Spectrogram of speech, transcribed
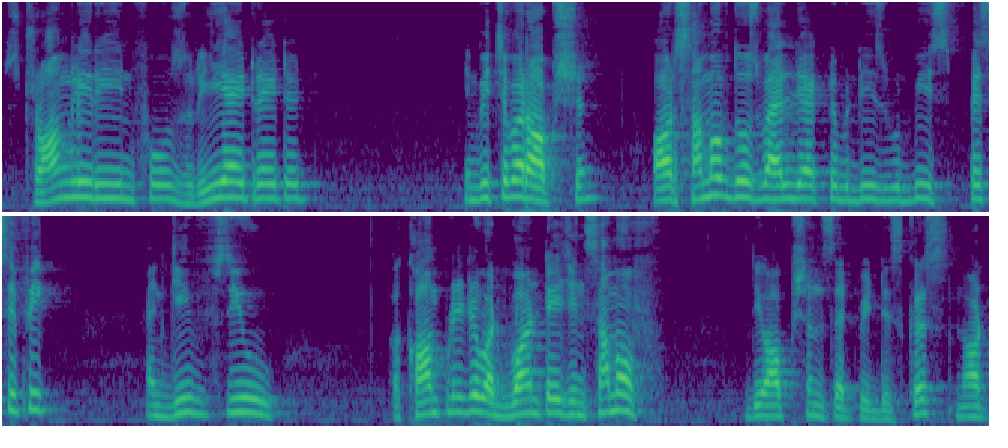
strongly reinforce, reiterated in whichever option or some of those value activities would be specific and gives you a competitive advantage in some of the options that we discussed not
